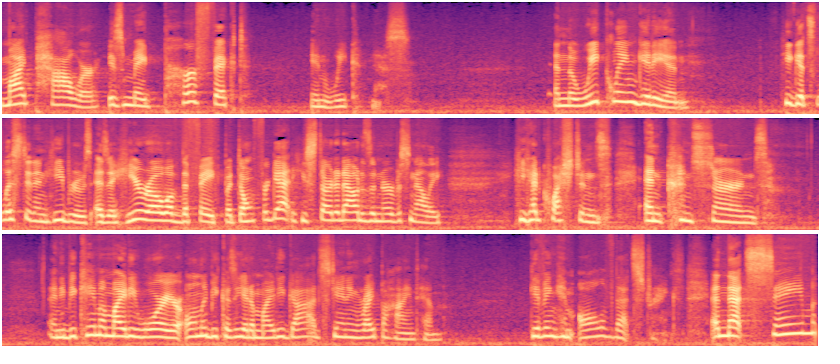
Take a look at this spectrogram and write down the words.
My power is made perfect in weakness. And the weakling Gideon, he gets listed in Hebrews as a hero of the faith, but don't forget, he started out as a nervous Nelly. He had questions and concerns and he became a mighty warrior only because he had a mighty God standing right behind him, giving him all of that strength. And that same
